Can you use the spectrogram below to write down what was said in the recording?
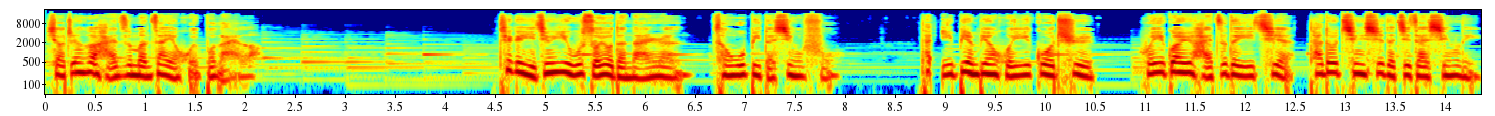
小珍和孩子们再也回不来了。这个已经一无所有的男人曾无比的幸福，他一遍遍回忆过去，回忆关于孩子的一切，他都清晰的记在心里。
